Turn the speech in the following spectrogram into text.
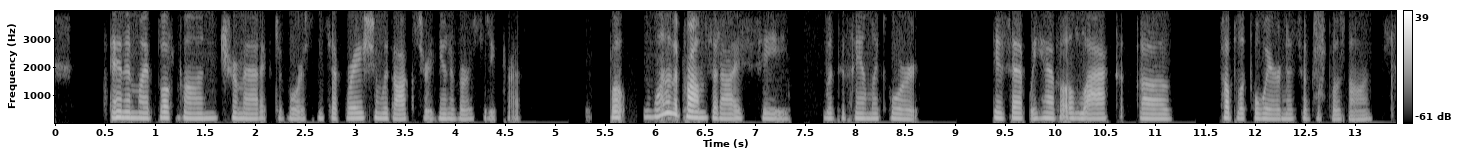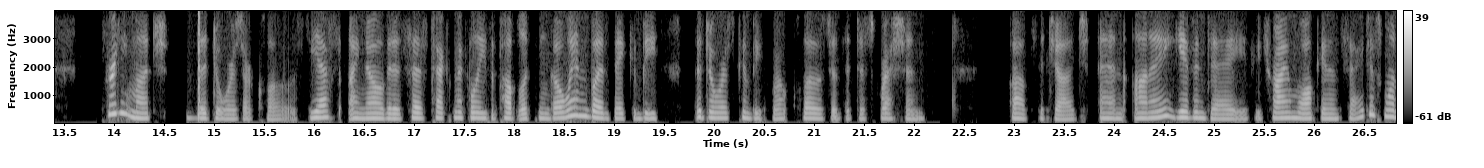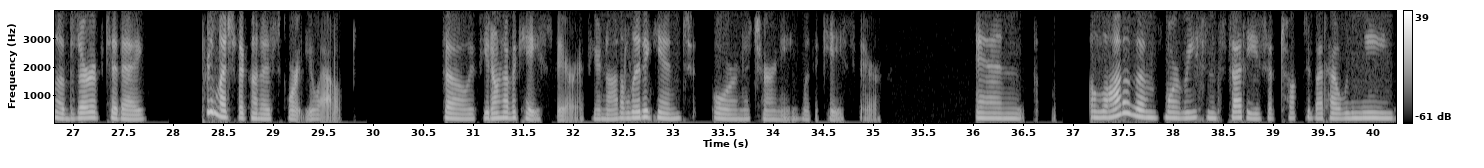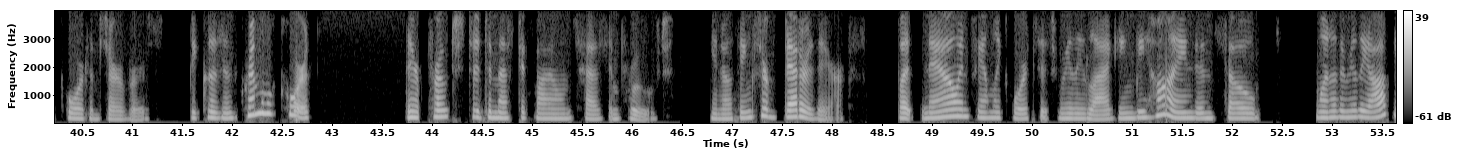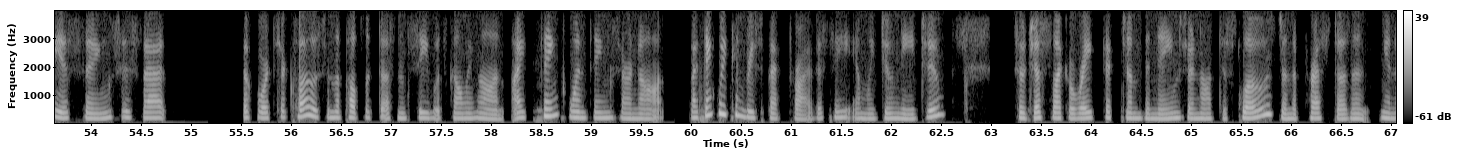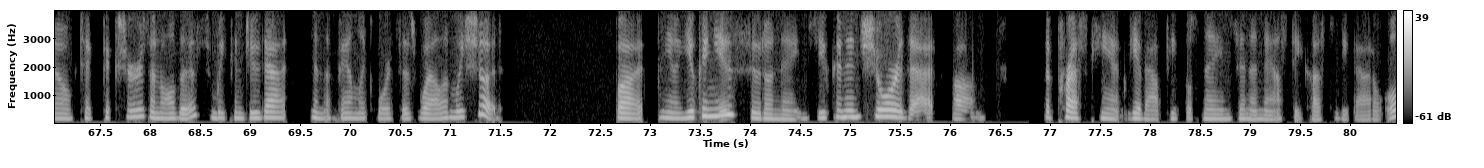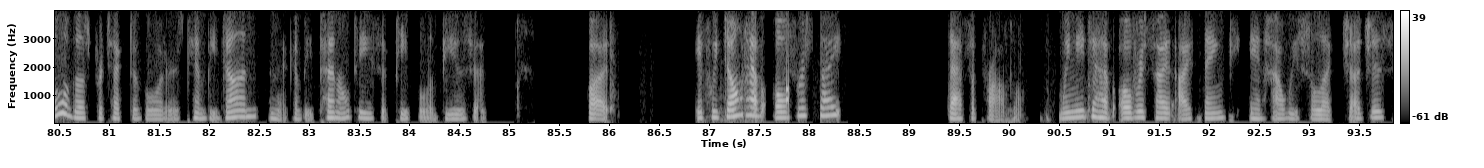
and in my book on traumatic divorce and separation with Oxford University Press. But one of the problems that I see with the family court is that we have a lack of public awareness of what goes on. Pretty much the doors are closed. Yes, I know that it says technically the public can go in, but they can be the doors can be closed at the discretion of the judge. And on any given day, if you try and walk in and say, I just want to observe today, pretty much they're going to escort you out. So if you don't have a case there, if you're not a litigant or an attorney with a case there, and a lot of the more recent studies have talked about how we need court observers because in criminal courts, their approach to domestic violence has improved. You know, things are better there. But now in family courts, it's really lagging behind. And so, one of the really obvious things is that the courts are closed and the public doesn't see what's going on. I think when things are not I think we can respect privacy, and we do need to. So just like a rape victim, the names are not disclosed, and the press doesn't, you know, take pictures and all this. We can do that in the family courts as well, and we should. But you know, you can use pseudonyms. You can ensure that um, the press can't give out people's names in a nasty custody battle. All of those protective orders can be done, and there can be penalties if people abuse it. But if we don't have oversight that's a problem. We need to have oversight, I think, in how we select judges,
